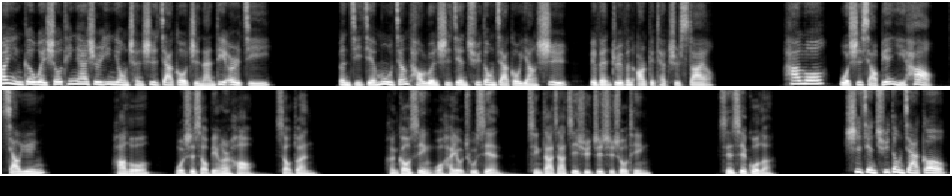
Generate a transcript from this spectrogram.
欢迎各位收听 Azure 应用城市架构指南第二集。本集节目将讨论事件驱动架构样式 （Event-Driven Architecture Style）。哈喽，我是小编一号小云。哈喽，我是小编二号小端。很高兴我还有出现，请大家继续支持收听。先谢过了。事件驱动架构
